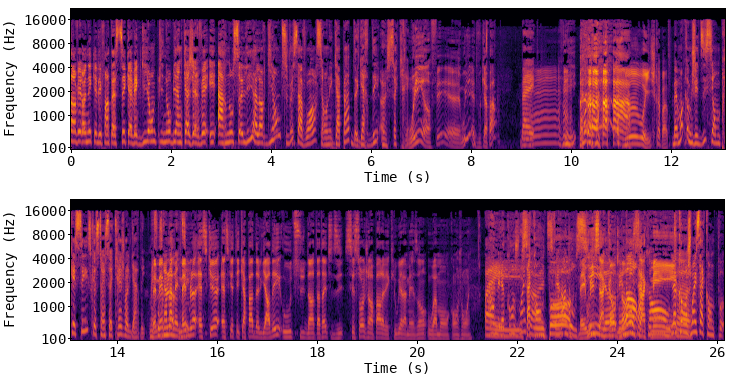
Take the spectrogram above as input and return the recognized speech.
Dans Véronique, elle est fantastique avec Guillaume Pinot, Bianca Gervais et Arnaud Soli. Alors, Guillaume, tu veux savoir si on est capable de garder un secret? Oui, en fait, euh, oui, êtes-vous capable? Ben, oui. Euh, oui, je suis capable. Ben, moi, comme j'ai dit, si on me précise que c'est un secret, je vais le garder. Mais, Mais faut même vraiment là, me le même dire. là, est-ce que est-ce que tu es capable de le garder ou tu dans ta tête tu dis c'est sûr que j'en parle avec Louis à la maison ou à mon conjoint? Ah, mais le Hey, conjoint, ça c'est un compte différent pas. dossier, Mais oui, ça là. compte. Mais Non, non, ça- compte. mais- Le conjoint, ça compte pas.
